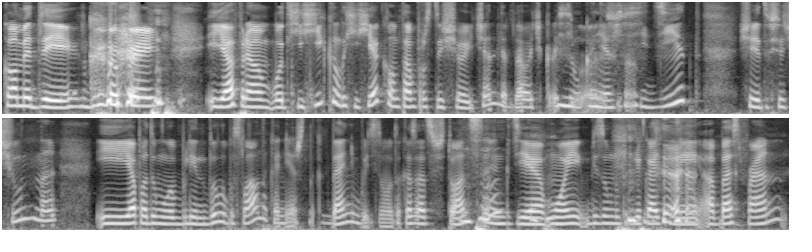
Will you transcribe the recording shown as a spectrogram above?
comedy, great. И я прям вот хихикала, хихекала, там просто еще и Чендлер, да, очень красиво. Ну, конечно. Сидит, вообще это все чудно. И я подумала, блин, было бы славно, конечно, когда-нибудь ну, вот оказаться в ситуации, uh-huh. где мой безумно привлекательный uh, best friend,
